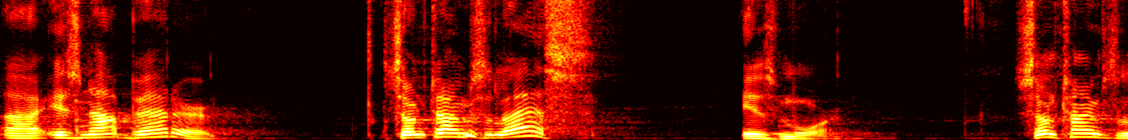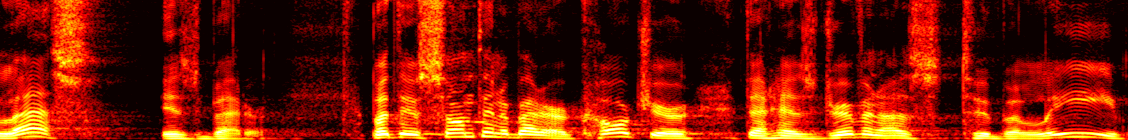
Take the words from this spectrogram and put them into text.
uh, is not better. Sometimes less is more. Sometimes less is better. But there's something about our culture that has driven us to believe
